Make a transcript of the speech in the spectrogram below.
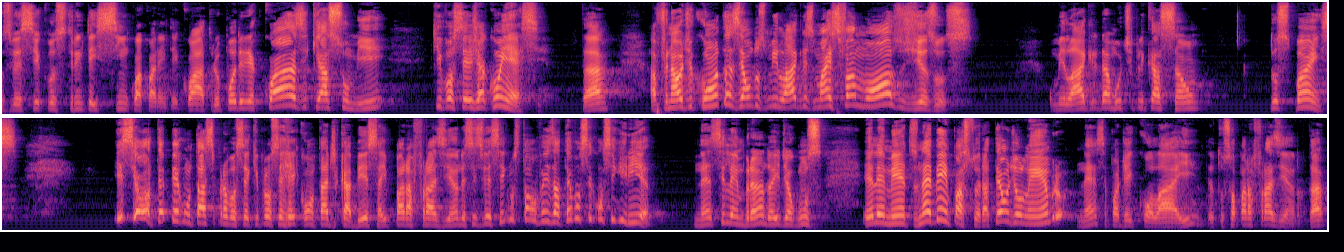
os versículos 35 a 44, eu poderia quase que assumir que você já conhece, tá? Afinal de contas, é um dos milagres mais famosos de Jesus. O milagre da multiplicação dos pães. E se eu até perguntasse para você aqui, para você recontar de cabeça, aí, parafraseando esses versículos, talvez até você conseguiria, né? se lembrando aí de alguns elementos. Não é bem, pastor? Até onde eu lembro, né? você pode aí colar aí, eu estou só parafraseando, tá?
